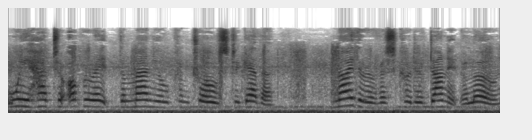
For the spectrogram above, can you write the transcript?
We had to operate the manual controls together. Neither of us could have done it alone.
